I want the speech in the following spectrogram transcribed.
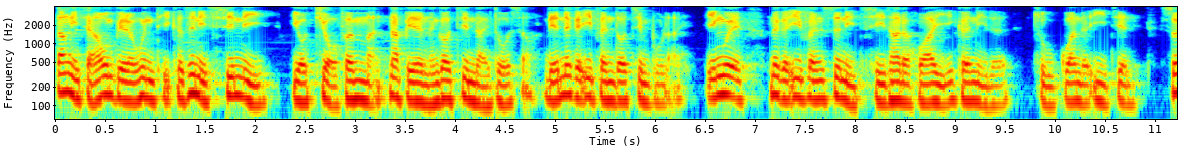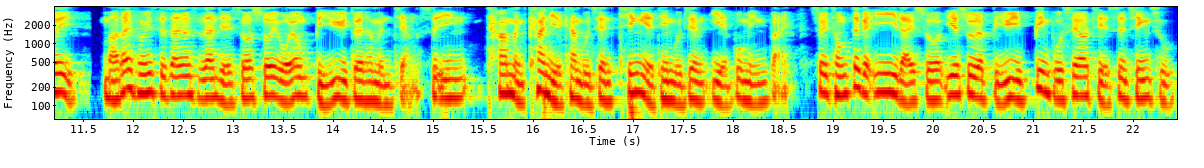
当你想要问别人问题，可是你心里有九分满，那别人能够进来多少？连那个一分都进不来，因为那个一分是你其他的怀疑跟你的主观的意见。所以马太福音十三章十三节说：“所以我用比喻对他们讲，是因他们看也看不见，听也听不见，也不明白。”所以从这个意义来说，耶稣的比喻并不是要解释清楚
